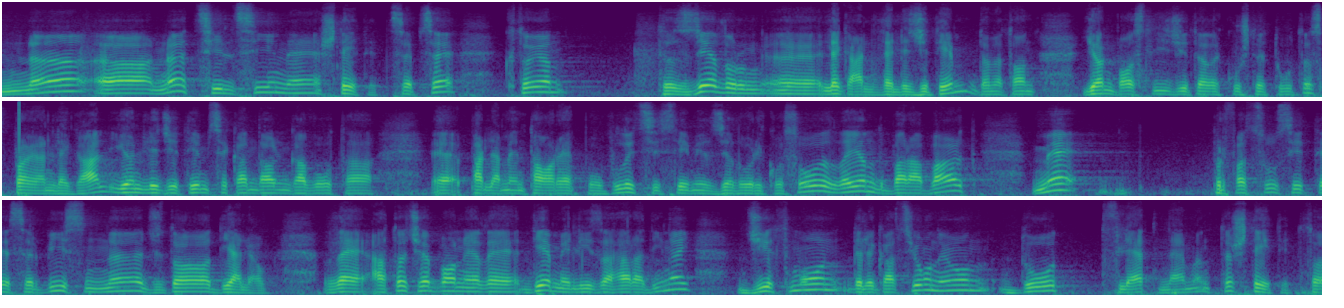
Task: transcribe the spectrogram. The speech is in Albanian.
në cilësinë e shtetit, sepse këto janë të zgjedhur legal dhe legjitim, domethënë, janë mbas ligjit edhe kushtetutës, pra janë legal, janë legjitim se kanë dalë nga vota parlamentare e popullit, sistemi zgjedhor i Kosovës, dhe janë të barabartë me përfaqësuesit e Serbisë në çdo dialog. Dhe atë që bën edhe dje Meliza Haradinaj, gjithmonë delegacioni ynë duhet të flet në emër të shtetit.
